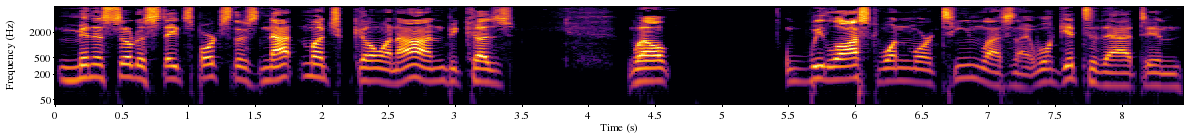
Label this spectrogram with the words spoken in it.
Minnesota state sports there's not much going on because well we lost one more team last night. We'll get to that in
